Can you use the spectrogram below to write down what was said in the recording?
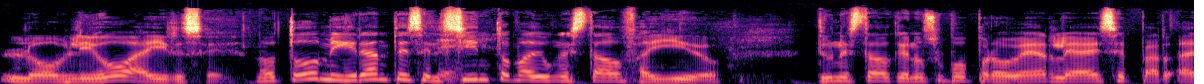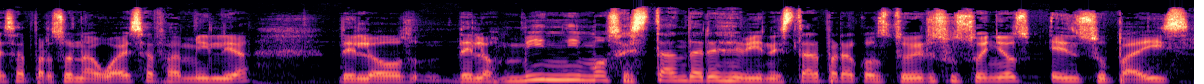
lo obligó a irse, ¿no? Todo migrante es el síntoma de un estado fallido, de un estado que no supo proveerle a, ese, a esa persona o a esa familia de los, de los mínimos estándares de bienestar para construir sus sueños en su país.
